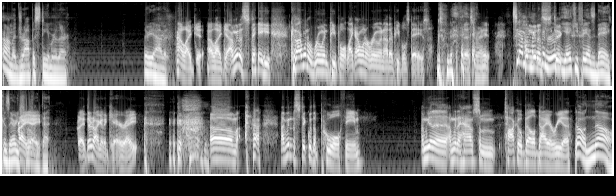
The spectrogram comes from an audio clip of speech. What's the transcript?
I'm a drop a steamer there. There you have it. I like it. I like it. I'm gonna stay because I want to ruin people. Like I want to ruin other people's days with this, right? See, I'm not gonna even ruin stick- a Yankee fans' day because they already Right, right. like that. Right? They're not gonna care, right? um, I'm gonna stick with a pool theme. I'm gonna I'm gonna have some Taco Bell diarrhea Oh no!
